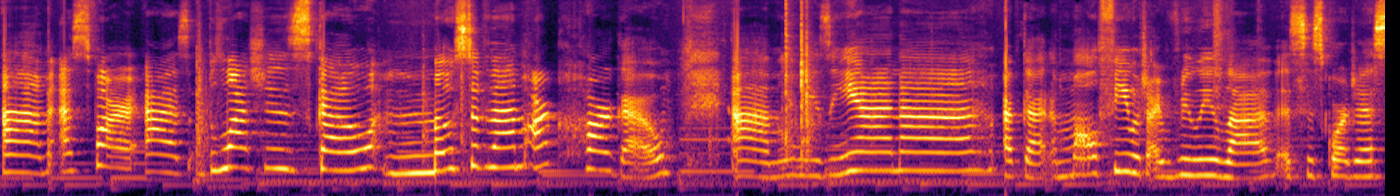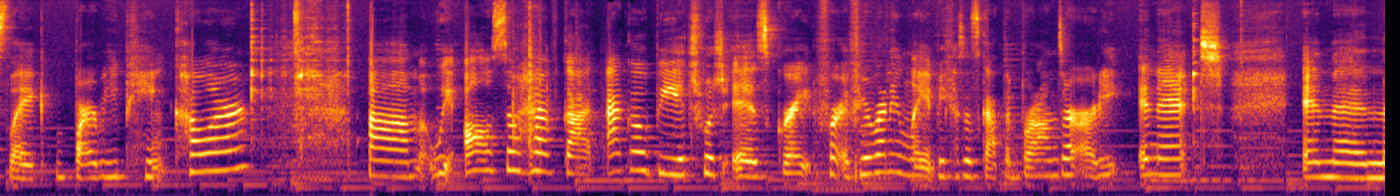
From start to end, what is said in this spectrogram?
Um, as far as blushes go, most of them are Cargo. Um, Louisiana, I've got Amalfi, which I really love. It's this gorgeous like Barbie pink color. Um, we also have got Echo Beach, which is great for if you're running late because it's got the bronzer already in it. And then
